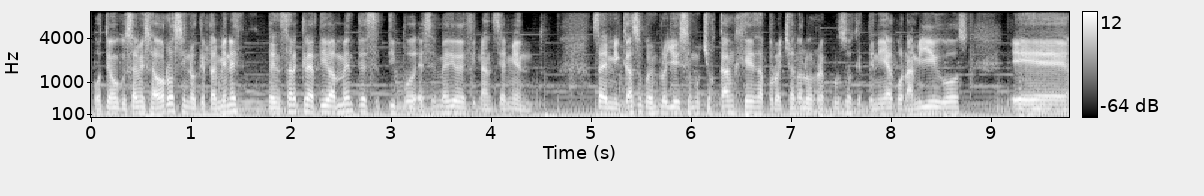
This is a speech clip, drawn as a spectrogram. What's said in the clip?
o tengo que usar mis ahorros, sino que también es pensar creativamente ese tipo, ese medio de financiamiento. O sea, en mi caso, por ejemplo, yo hice muchos canjes aprovechando los recursos que tenía con amigos. Eh,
